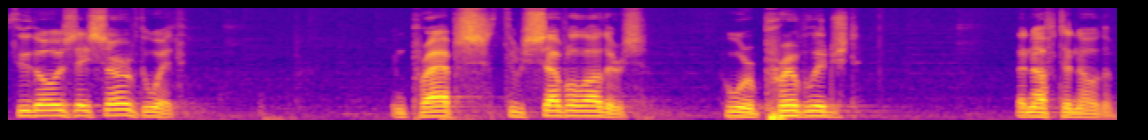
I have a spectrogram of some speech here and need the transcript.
through those they served with, and perhaps through several others who were privileged enough to know them.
